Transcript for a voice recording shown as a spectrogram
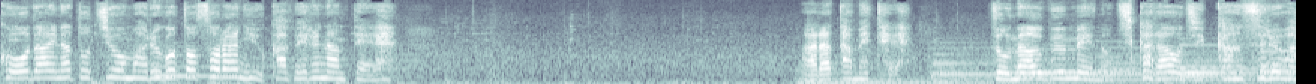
広大な土地を丸ごと空に浮かべるなんて。改めてゾナウ文明の力を実感するわ。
